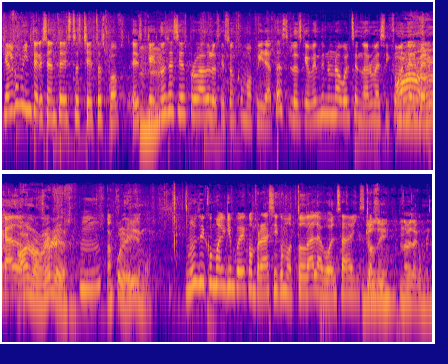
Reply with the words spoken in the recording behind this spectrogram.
Y algo muy interesante de estos chetos pops es que no sé si has probado los que son como piratas, los que venden una bolsa enorme así como en Ah, el mercado. Ah, horribles. Están culerísimos. No sé cómo alguien puede comprar así como toda la bolsa. Y Yo sí, una vez la compré.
